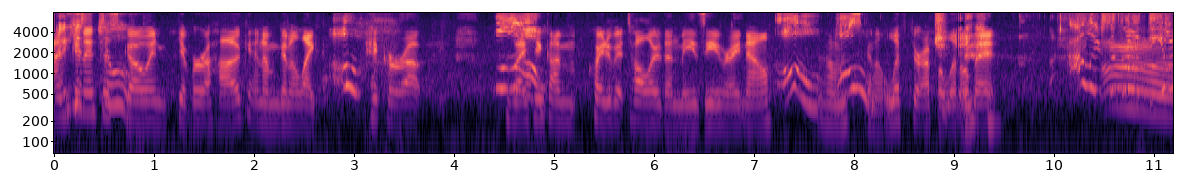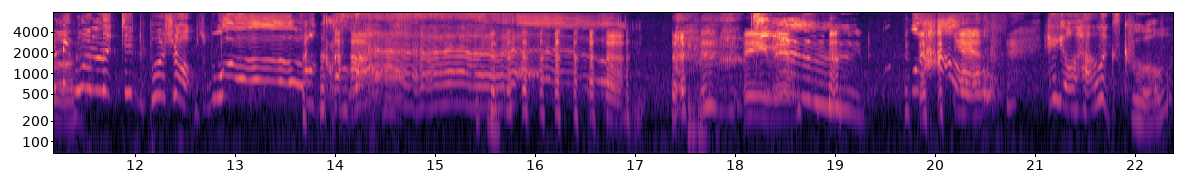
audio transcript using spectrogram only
I'm gonna still- just go and give her a hug, and I'm gonna like oh, pick her up oh. because I think I'm quite a bit taller than Maisie right now. Oh, And I'm just oh, gonna lift her up a little bit. Alex is not the ah. only one that did push-ups. Whoa, Clem! hey man. Dude! Wow! Hey, your hair looks cool.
